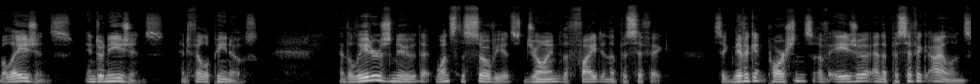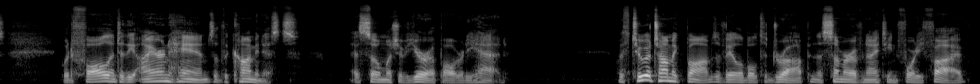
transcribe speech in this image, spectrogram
Malaysians, Indonesians, and Filipinos. And the leaders knew that once the Soviets joined the fight in the Pacific, significant portions of Asia and the Pacific Islands would fall into the iron hands of the Communists, as so much of Europe already had. With two atomic bombs available to drop in the summer of 1945,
